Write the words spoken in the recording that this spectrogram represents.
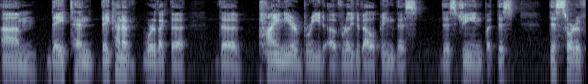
Um, they tend they kind of were like the the pioneer breed of really developing this this gene, but this this sort of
